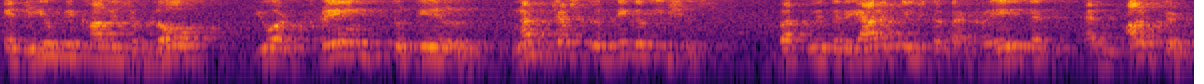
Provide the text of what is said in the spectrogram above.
In the UP College of Law, you are trained to deal not just with legal issues, but with the realities that are created and altered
